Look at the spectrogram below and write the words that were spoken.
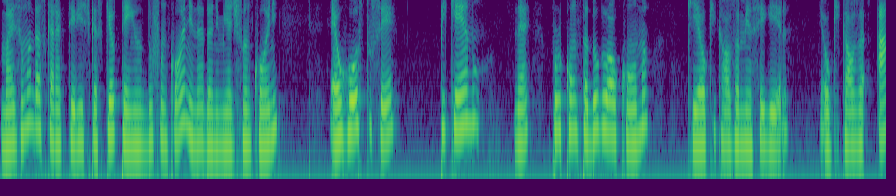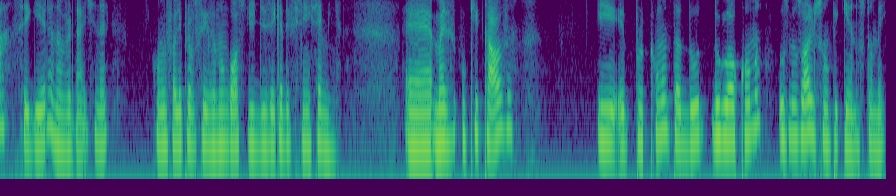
Mas uma das características que eu tenho do Fanconi, né, da anemia de Fanconi, é o rosto ser pequeno, né, por conta do glaucoma, que é o que causa a minha cegueira, é o que causa a cegueira, na verdade, né? Como eu falei para vocês, eu não gosto de dizer que a deficiência é minha. É, mas o que causa, e, e por conta do, do glaucoma, os meus olhos são pequenos também.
